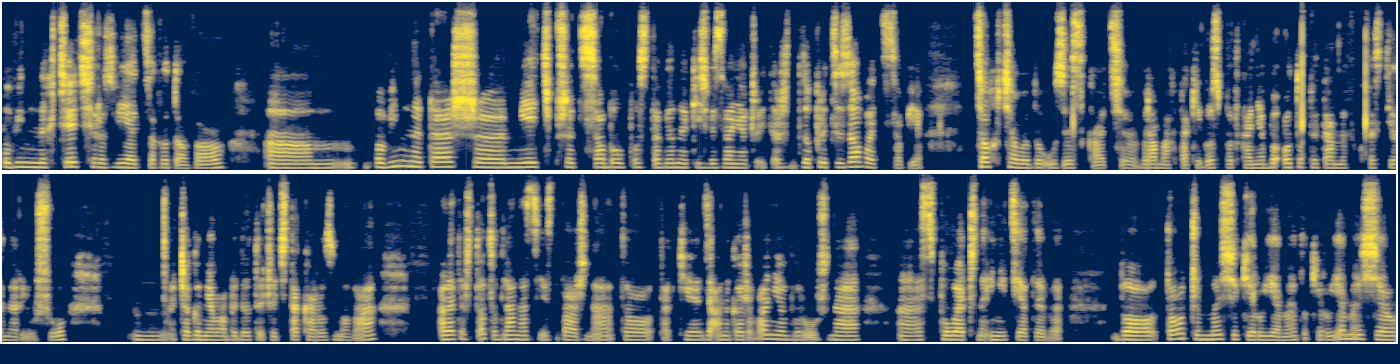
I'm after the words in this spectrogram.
powinny chcieć rozwijać zawodowo, powinny też e, mieć przed sobą postawione jakieś wyzwania, czyli też doprecyzować sobie, co chciałyby uzyskać w ramach takiego spotkania, bo o to pytamy w kwestionariuszu, mm, czego miałaby dotyczyć taka rozmowa. Ale też to, co dla nas jest ważne, to takie zaangażowanie w różne e, społeczne inicjatywy bo to, czym my się kierujemy, to kierujemy się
